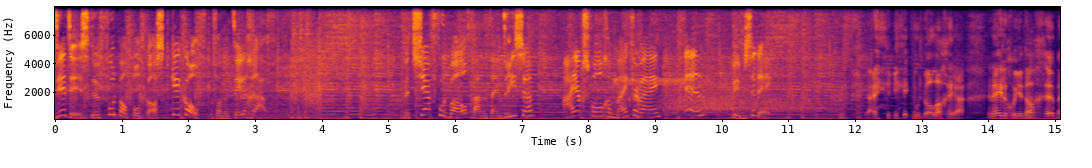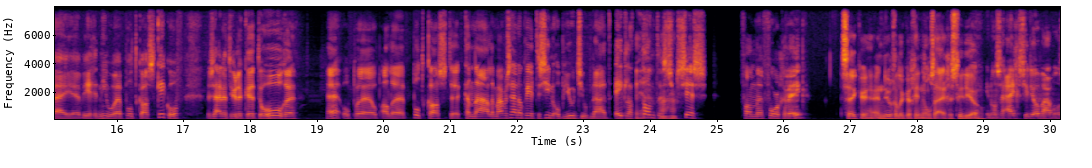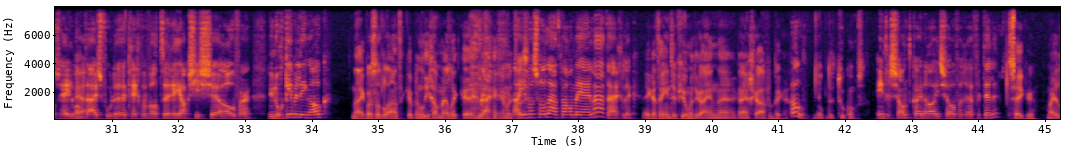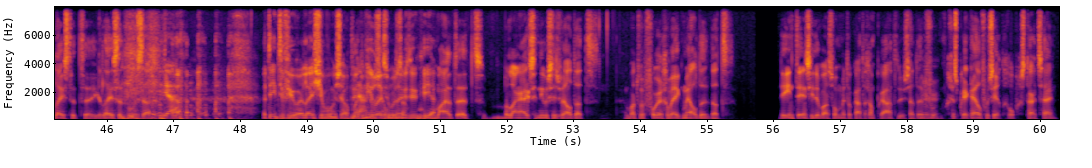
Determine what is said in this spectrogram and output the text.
Dit is de voetbalpodcast Kick-Off van de Telegraaf. Met chef voetbal Valentijn Driessen, Ajax volgen Mike Verwijn en Pim CD. Ja, ik moet wel lachen, ja. Een hele goede dag eh, bij eh, weer een nieuwe podcast Kick-Off. We zijn natuurlijk eh, te horen hè, op, eh, op alle podcastkanalen. Maar we zijn ook weer te zien op YouTube na het eclatante Ja, succes van eh, vorige week. Zeker. En nu gelukkig in onze eigen studio. In onze eigen studio, waar we ons helemaal Ja. thuis voelen, kregen we wat eh, reacties eh, over. Nu nog kibbeling ook. Nou, ik was wat laat. Ik heb een lichaam melk eh, in, Ja. mijn- in mijn Nou, tas. je was wel laat. Waarom ben jij laat eigenlijk? Ik had een interview met Ryan, eh Ryan Gravenbecker Oh, op de toekomst. interessant. Kan je er al iets over eh, vertellen? Zeker. Maar je leest het, eh, je leest het woensdag. Ja? Het interview hè, lees je woensdag. Maar Ja, het nieuws woensdag. natuurlijk. Ja. Maar het, het belangrijkste nieuws is wel dat, wat we vorige week melden, dat de intentie er was om met elkaar te gaan praten. Dus dat de Mhm. gesprekken heel voorzichtig opgestart zijn.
